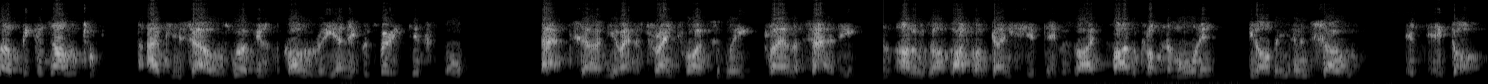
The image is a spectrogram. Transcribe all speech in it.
well because I was, can you say, I was working at the colliery, and it was very difficult. That uh, you had to train twice a week, play on a Saturday. I was like, like on day shift. It was like five o'clock in the morning. You know what I mean? And so it, it got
